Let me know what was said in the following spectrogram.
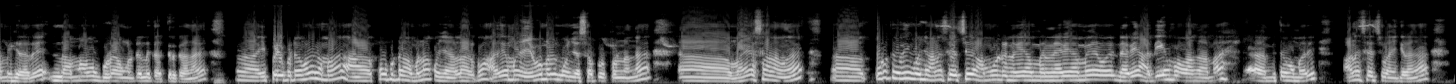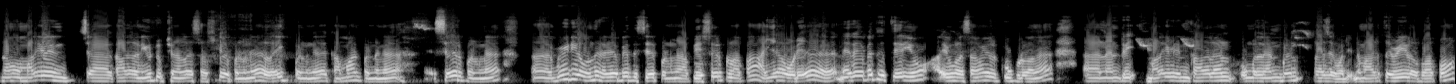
சமைக்கிறாரு. இந்த அம்மாவும் கூட அவங்கள்ட்ட இருந்து கத்துருக்காங்க. இப்படிப்பட்டவங்க நம்ம கூப்பிட்டோம் அப்படின்னா கொஞ்சம் நல்லா இருக்கும். அதே மாதிரி இவங்களும் கொஞ்சம் சப்போர்ட் பண்ணாங்க. வயசானவங்க ஆஹ் கொடுக்கறதையும் கொஞ்சம் அனுசரிச்சு அமௌண்ட் நிறைய நிறையாமே நிறைய அதிகமாக வாங்காம மித்தவங்க மாதிரி அனுசரிச்சு வாங்கிக்கிறாங்க. நம்ம மலையாளின் காதலன் யூடியூப் சேனலை சப்ஸ்கிரைப் பண்ணுங்க லைக் பண்ணுங்க கமெண்ட் பண்ணுங்க ஷேர் பண்ணுங்க. வீடியோ வந்து நிறைய பேருக்கு ஷேர் பண்ணுங்க. அப்படி ஷேர் பண்ணப்ப ஐயாவுடைய நிறைய பேருக்கு தெரியும். இவங்களை சமையல் கூப்பிடுவாங்க. நன்றி. மலையாளின் காதலன் உங்கள் நண்பன் ராஜபாண்டி நம்ம அடுத்த வீடியோவில் பார்ப்போம்.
